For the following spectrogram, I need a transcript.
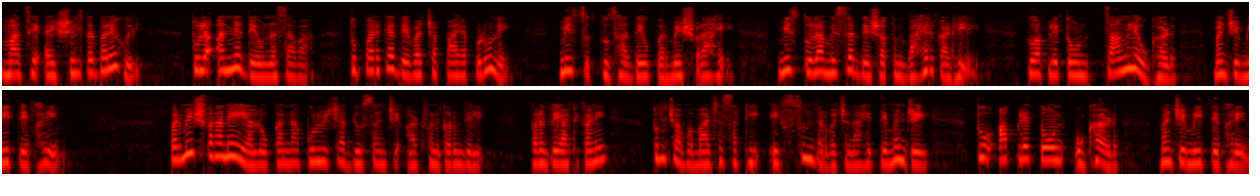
माझे ऐकशील तर बरे होईल. तुला अन्य देव नसावा. तू परक्या देवाच्या पाया पडू नये. मीच तुझा देव परमेश्वर आहे. मीच तुला मिसर देशातून बाहेर काढिले. तू आपले तोंड चांगले उघड म्हणजे मी ते भरीन. परमेश्वराने या लोकांना पूर्वीच्या दिवसांची आठवण करून दिली. परंतु या ठिकाणी तुमच्या व माझ्यासाठी एक सुंदर वचन आहे. ते म्हणजे तू आपले तोंड उघड म्हणजे मी ते भरीन.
